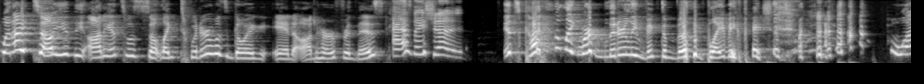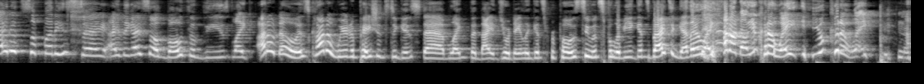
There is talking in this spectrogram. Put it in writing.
when I tell you the audience was so like Twitter was going in on her for this, As they should. it's kind of like we're literally victim blaming patience. right. Why did somebody say? I think I saw both of these. Like, I don't know. It's kind of weird of patience to get stabbed, like the night Jordayla gets proposed to and Spelivia gets back together. Like, I don't know. You couldn't wait. You couldn't wait. No.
